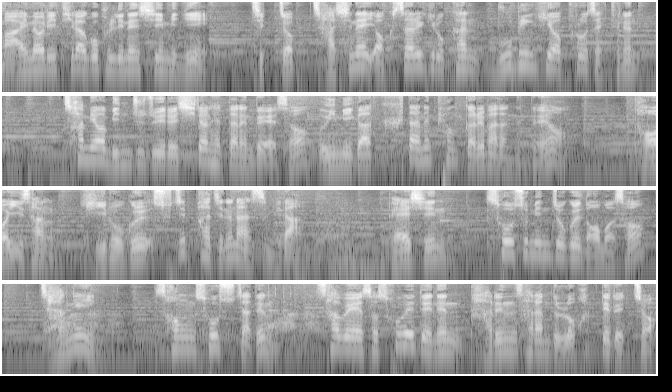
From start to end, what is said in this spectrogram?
minority라고 불리는 시민이 직접 자신의 역사를 기록한 Moving Here 프로젝트는 참여 민주주의를 실현했다는 데에서 의미가 크다는 평가를 받았는데요. 더 이상 기록을 수집하지는 않습니다. 대신 소수민족을 넘어서 장애인, 성소수자 등 사회에서 소외되는 다른 사람들로 확대됐죠.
